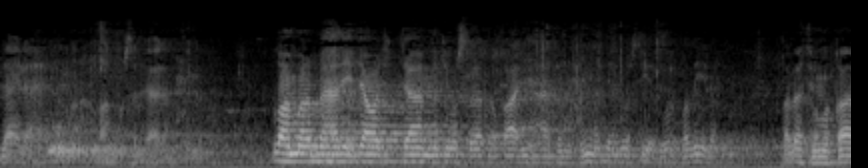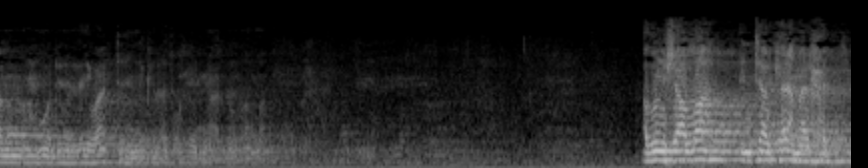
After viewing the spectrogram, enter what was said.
لا إله إلا الله اللهم صل على محمد. اللهم رب هذه الدعوة التامة والصلاة القائمة آت محمد الوسيلة والفضيلة. وبعثه مقام محمود الذي وعدته إنك لا تخلف الميعاد اللهم أظن إن شاء الله انتهى الكلام على الحج.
